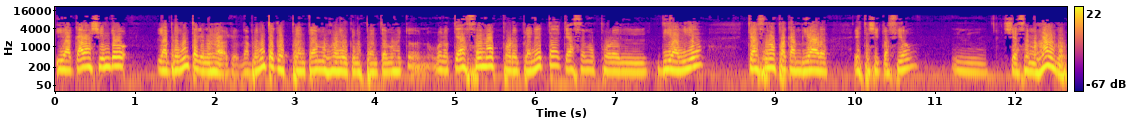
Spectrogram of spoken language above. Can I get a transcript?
y, acaba siendo la pregunta que nos la pregunta que os planteamos hoy que nos planteamos y todo. Bueno, ¿qué hacemos por el planeta? ¿Qué hacemos por el día a día? ¿Qué hacemos para cambiar esta situación? Mm, si hacemos algo.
